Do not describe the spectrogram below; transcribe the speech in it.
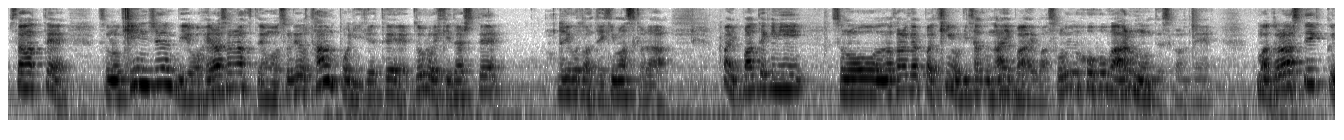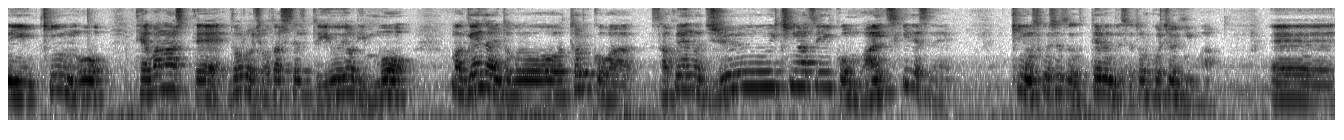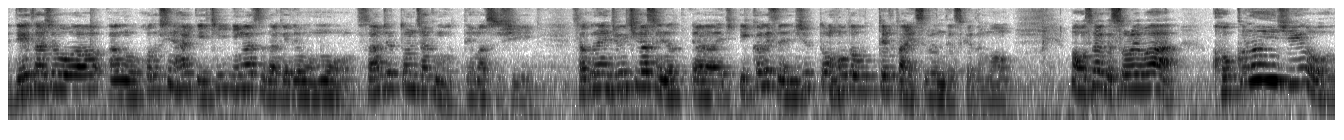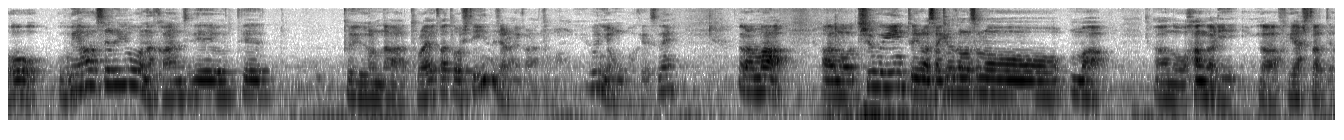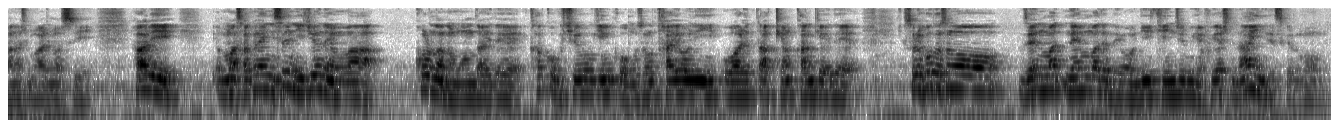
したがってその金準備を減らさなくてもそれを担保に入れてドルを引き出してということができますから、まあ、一般的にそのなかなかやっぱり金を売りたくない場合はそういう方法があるもんですからねまあ、ドラスティックに金を手放してドルを調達してるというよりも、まあ、現在のところトルコは昨年の11月以降毎月ですね金を少しずつ売ってるんですよトルコ中銀は。えー、データ上はあの今年に入って1、2月だけでももう30トン弱も売ってますし昨年11月に1か月で20トンほど売ってたりするんですけども、まあ、おそらくそれは国内需要を埋め合わせるような感じで売ってというような捉え方をしていいんじゃないかなというふうに思うわけですね。だからまああの中銀というのは先ほどのそのまああのハンガリーが増やしたって話もありますしやはり、まあ、昨年2020年はコロナの問題で各国中央銀行もその対応に追われた関係でそれほどその前年までのように金準備を増やしてないんですけども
